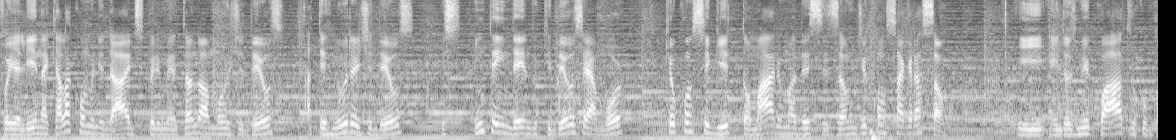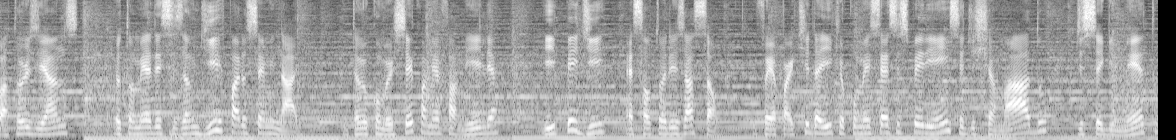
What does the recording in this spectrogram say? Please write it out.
Foi ali naquela comunidade, experimentando o amor de Deus, a ternura de Deus, entendendo que Deus é amor, que eu consegui tomar uma decisão de consagração. E em 2004, com 14 anos, eu tomei a decisão de ir para o seminário. Então eu conversei com a minha família e pedi essa autorização. Foi a partir daí que eu comecei essa experiência de chamado, de seguimento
